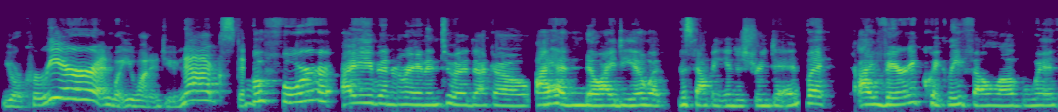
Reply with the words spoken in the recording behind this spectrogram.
your career and what you want to do next? Before I even ran into Adecco, I had no idea what the staffing industry did, but I very quickly fell in love with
